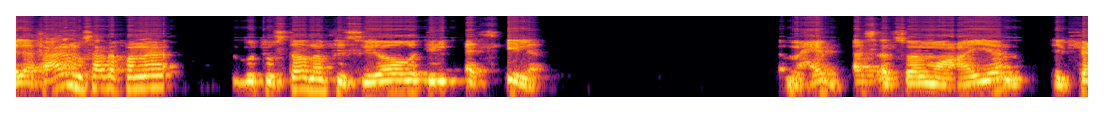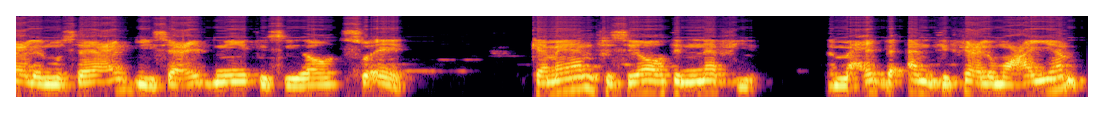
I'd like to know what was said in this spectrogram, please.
الأفعال المساعدة قلنا بتستخدم في صياغة الأسئلة. لما أحب أسأل سؤال معين الفعل المساعد بيساعدني في صياغة السؤال. كمان في صياغة النفي لما أحب أنفي فعل معين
